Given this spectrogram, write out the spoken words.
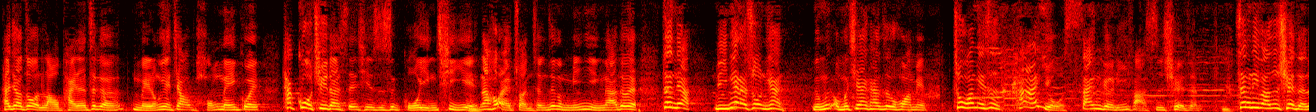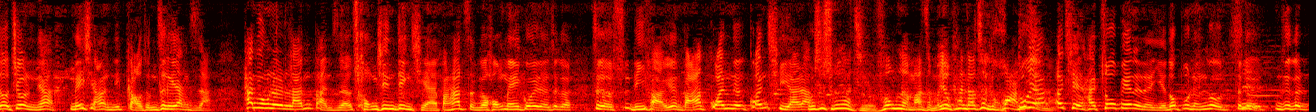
它叫做老牌的这个美容院叫红玫瑰。它过去一段时间其实是国营企业，那后来转成这个民营啊，对不对？但这样里面来说，你看。我们我们现在看这个画面，这个画面是他有三个理发师确诊，这个理发师确诊之后，就你看，没想到你搞成这个样子啊！他用那个蓝板子重新定起来，把他整个红玫瑰的这个这个理法院把它关的关起来了。不是说要解封了吗？怎么又看到这个画面？对啊，而且还周边的人也都不能够这个是这个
